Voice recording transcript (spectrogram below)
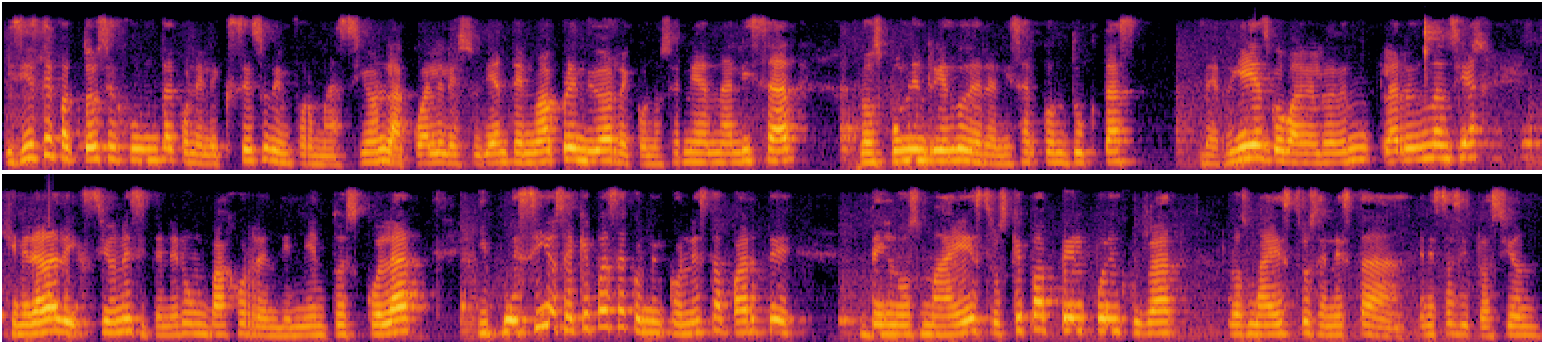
Y si este factor se junta con el exceso de información, la cual el estudiante no ha aprendido a reconocer ni a analizar, los pone en riesgo de realizar conductas de riesgo, valga la redun- la redundancia, generar adicciones y tener un bajo rendimiento escolar. Y pues sí, o sea, ¿qué pasa con, con esta parte de los maestros? ¿Qué papel pueden jugar los maestros en esta, en esta situación?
